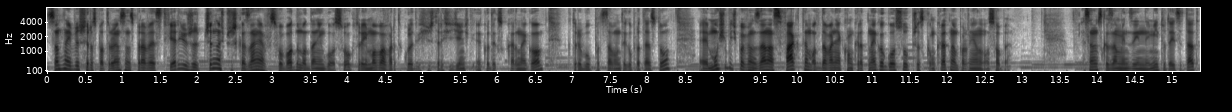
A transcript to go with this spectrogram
Sąd Najwyższy rozpatrując tę sprawę stwierdził, że czynność przeszkadzania w swobodnym oddaniu głosu, o której mowa w artykule 249 Kodeksu Karnego, który był podstawą tego protestu, e, musi być powiązana z faktem oddawania konkretnego głosu przez konkretną uprawnioną osobę. SN wskazał m.in., tutaj cytat,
